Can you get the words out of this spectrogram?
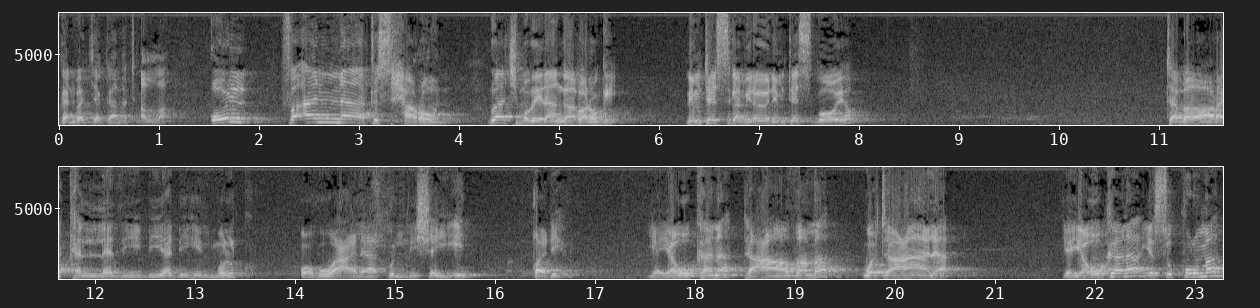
Gandi bajja kugamba nti allah. Qul fa anna tusharun. Lwaki mubeeranga abaroge nemutesigamira oyo nemutesiga oyo? Tabaraka allahi biyadihi lmulk wahuwa ala kulli shaiin qadir yayawukana taazama wataala yayawukana yasukuruma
